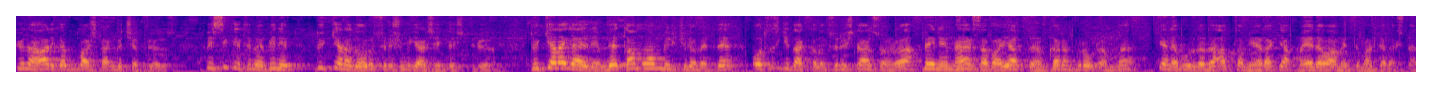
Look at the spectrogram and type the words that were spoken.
güne harika bir başlangıç yapıyoruz. Bisikletime binip dükkana doğru sürüşümü gerçekleştiriyorum. Dükkana geldiğimde tam 11 kilometre 32 dakikalık sürüşten sonra benim her sabah yaptığım karın programımı gene burada da atlamayarak yapmaya devam ettim arkadaşlar.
